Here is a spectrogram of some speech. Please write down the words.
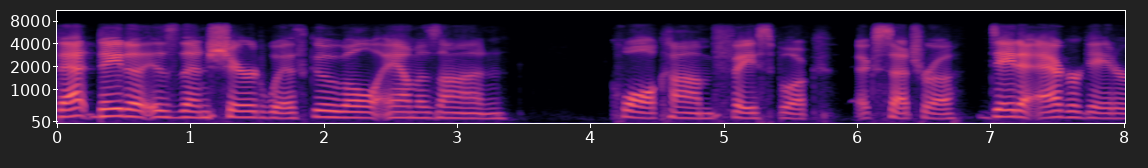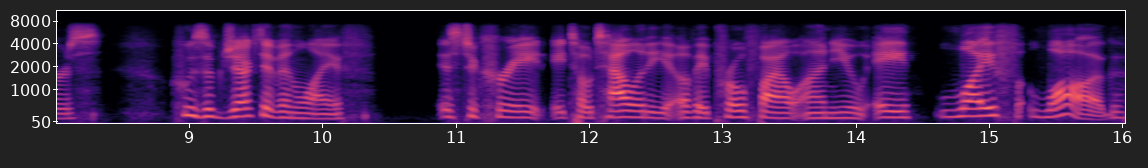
that data is then shared with Google, Amazon, Qualcomm, Facebook, etc., data aggregators whose objective in life is to create a totality of a profile on you, a life log,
